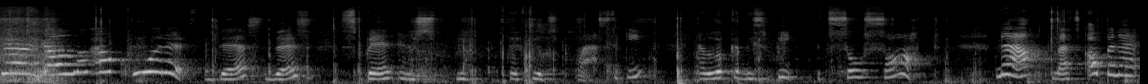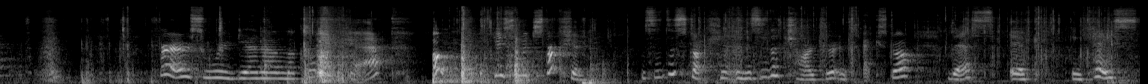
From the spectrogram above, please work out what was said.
There we go. Look how cool it is. This, this, spin, and it feels plasticky. And look at these feet. It's so soft. Now, let's open it. First, we're gonna look at the back. Oh, here's some instruction. This is the instruction, and this is the charger and extra. This, if in case.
